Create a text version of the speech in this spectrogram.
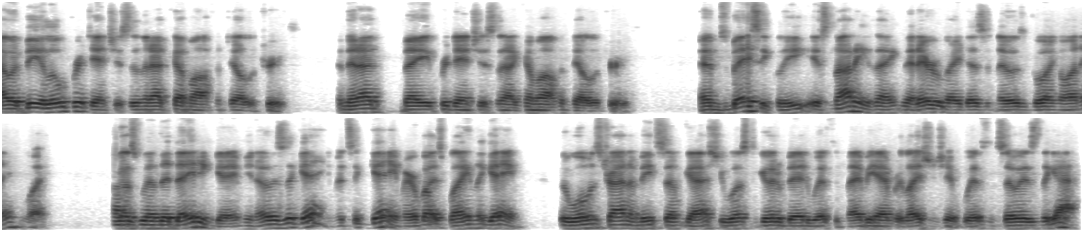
I would be a little pretentious, and then I'd come off and tell the truth. And then I'd be pretentious, and I'd come off and tell the truth. And basically, it's not anything that everybody doesn't know is going on anyway. Because when the dating game, you know, is a game. It's a game. Everybody's playing the game. The woman's trying to meet some guy she wants to go to bed with and maybe have a relationship with, and so is the guy.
